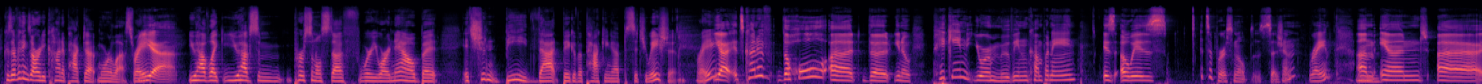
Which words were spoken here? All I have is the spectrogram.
because everything's already kind of packed up more or less, right? Yeah. you have like you have some personal stuff where you are now but it shouldn't be that big of a packing up situation right Yeah, it's kind of the whole uh the, you know, picking your moving company is always it's a personal decision, right? Um and uh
